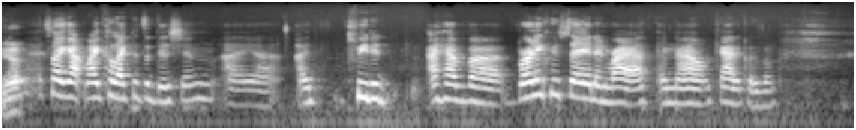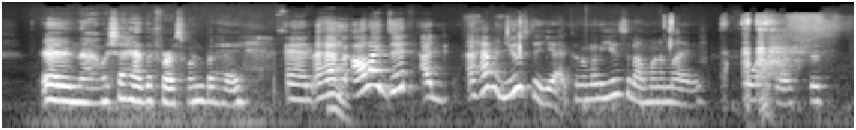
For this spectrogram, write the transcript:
yeah. So I got my collector's edition. I uh, I tweeted. I have uh, Burning Crusade and Wrath, and now Cataclysm. And I wish I had the first one, but hey. And I have all I did. I I haven't used it yet because I'm going to use it on one of my Fortress this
